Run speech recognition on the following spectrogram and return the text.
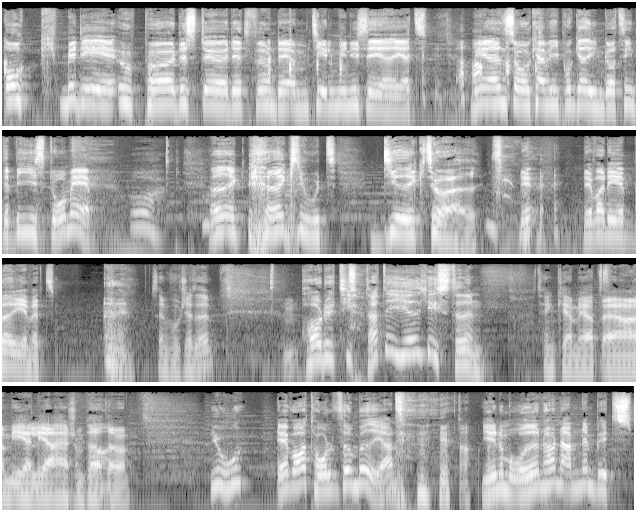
Och med det upphörde stödet från dem till ministeriet. Mer än så kan vi på Gringotts inte bistå med. Knut, direktör. Det, det var det brevet. Sen fortsätter. Har du tittat i registren? Tänker jag med att det är Amelia här som pratar då. Jo, det var 12 från början. Genom åren har namnen bytts.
